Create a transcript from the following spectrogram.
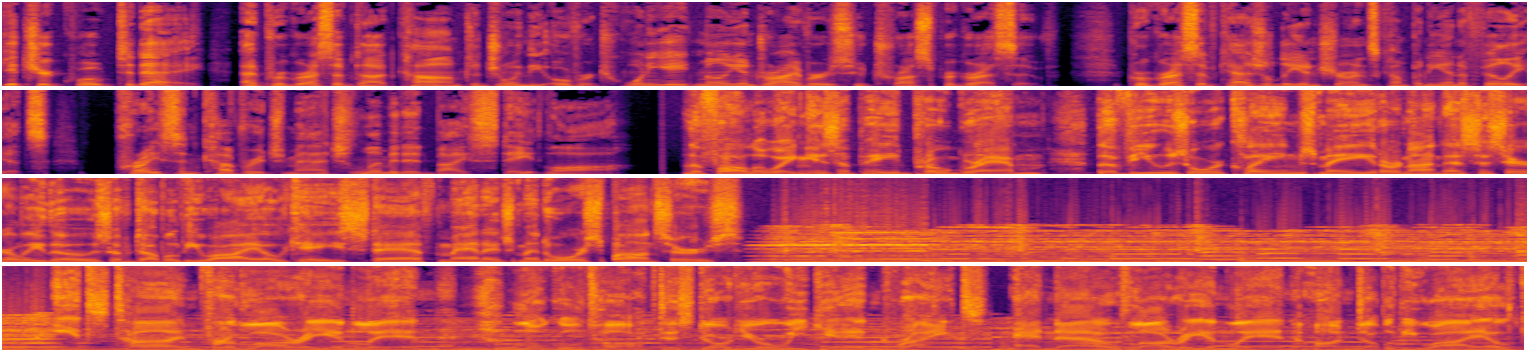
Get your quote today at progressive.com to join the over 28 million drivers who trust Progressive. Progressive Casualty Insurance Company and Affiliates. Price and coverage match limited by state law. The following is a paid program. The views or claims made are not necessarily those of WILK staff, management, or sponsors. Time for Laurie and Lynn. Local talk to start your weekend right. And now, Laurie and Lynn on WILK.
